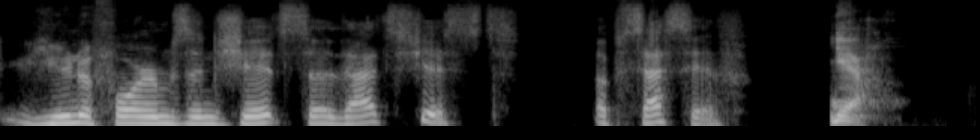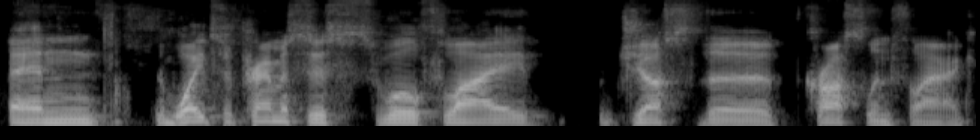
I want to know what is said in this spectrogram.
uniforms and shit. So that's just obsessive. Yeah. And white supremacists will fly just the Crossland flag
